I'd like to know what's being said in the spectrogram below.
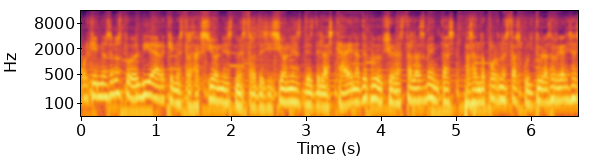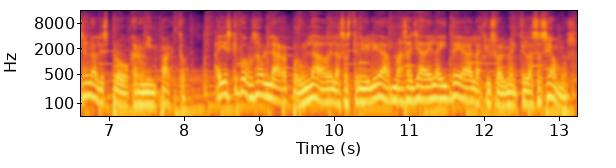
Porque no se nos puede olvidar que nuestras acciones, nuestras decisiones, desde las cadenas de producción hasta las ventas, pasando por nuestras culturas organizacionales, provocan un impacto. Ahí es que podemos hablar, por un lado, de la sostenibilidad más allá de la idea a la que usualmente la asociamos.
